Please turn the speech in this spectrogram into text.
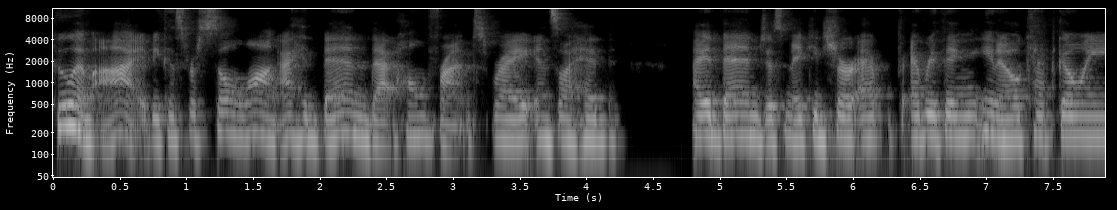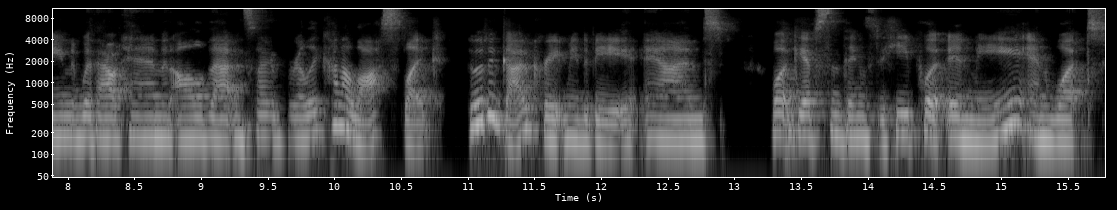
who am I? Because for so long I had been that home front, right? And so I had I had been just making sure everything, you know, kept going without him and all of that. And so I really kind of lost like who did God create me to be and what gifts and things did he put in me and what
